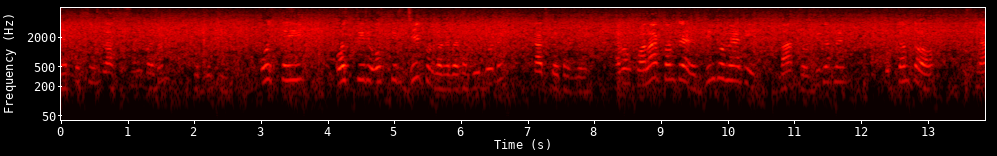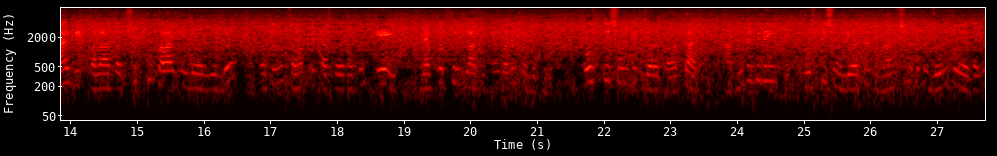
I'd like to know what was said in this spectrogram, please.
ল্যাপোসিন প্লাস বাজন অস্থির অস্থির অস্থির যে কোনো ধরনের ব্যথার বিরুদ্ধে কাজ করে থাকবে। এবং কলাতন্ত্রের দীর্ঘমেয়াদী বাত যদি আপনার অত্যন্ত স্নায়বিক কলা অর্থাৎ সূক্ষ্ম কলার বিরুদ্ধে অত্যন্ত চমৎকার কাজ করে থাকবেন এই ল্যাপটপসিন প্লাস বাজার পদ্ধতি অস্থি সন্ধির জড়তা অর্থাৎ আপনাদের যদি অস্থি সন্ধি অর্থাৎ মানসিক ক্ষেত্রে জড়িত হয়ে থাকে,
